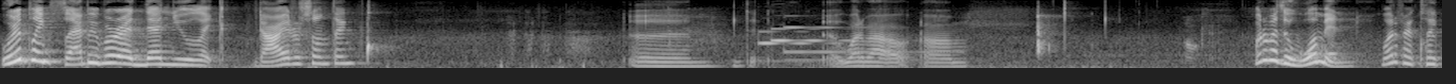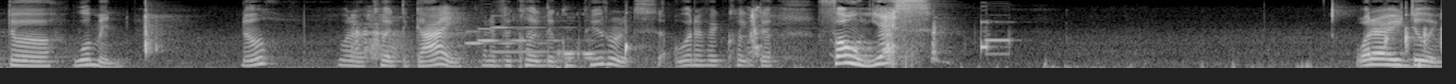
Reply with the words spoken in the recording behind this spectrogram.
Were you playing Flappy Bird and then you like died or something? Um, uh, what about um? Okay. What about the woman? What if I click the woman? No. What if I click the guy? What if I click the computer? It's what if I click the phone? Yes. What are you doing?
